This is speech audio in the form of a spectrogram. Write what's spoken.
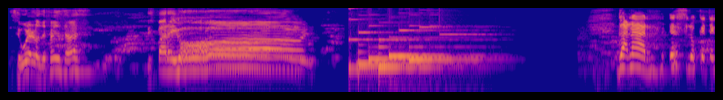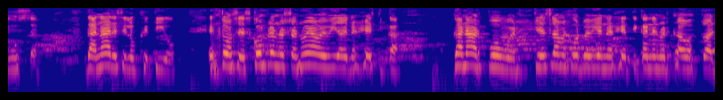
asegura los defensas, dispara y ¡gol! Ganar es lo que te gusta. Ganar es el objetivo. Entonces, compra nuestra nueva bebida energética. Ganar Power, que es la mejor bebida energética en el mercado actual.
